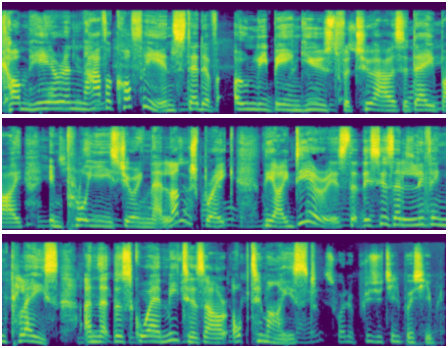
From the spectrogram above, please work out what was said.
come here and have a coffee instead of only being used for two hours a day by employees during their lunch break. The idea is that this is a living place and that the square meters are optimized. Soit le plus utile possible.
